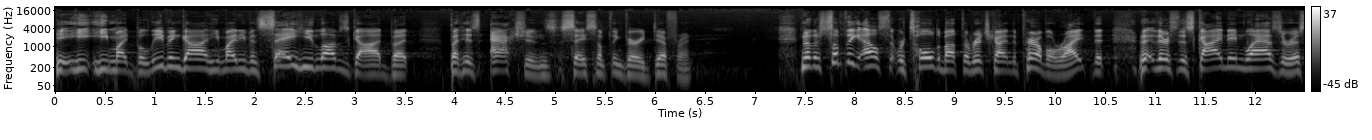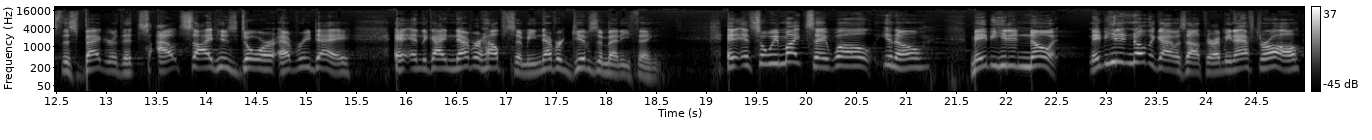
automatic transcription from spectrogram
He, he, he might believe in God, he might even say he loves God, but, but his actions say something very different. Now, there's something else that we're told about the rich guy in the parable, right? That, that there's this guy named Lazarus, this beggar that's outside his door every day, and, and the guy never helps him, he never gives him anything. And, and so we might say, well, you know, maybe he didn't know it. Maybe he didn't know the guy was out there. I mean, after all,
